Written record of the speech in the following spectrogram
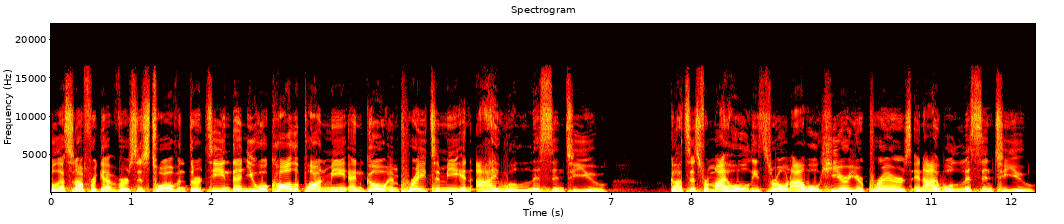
But let's not forget verses 12 and 13. Then you will call upon me and go and pray to me, and I will listen to you. God says, From my holy throne, I will hear your prayers and I will listen to you.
